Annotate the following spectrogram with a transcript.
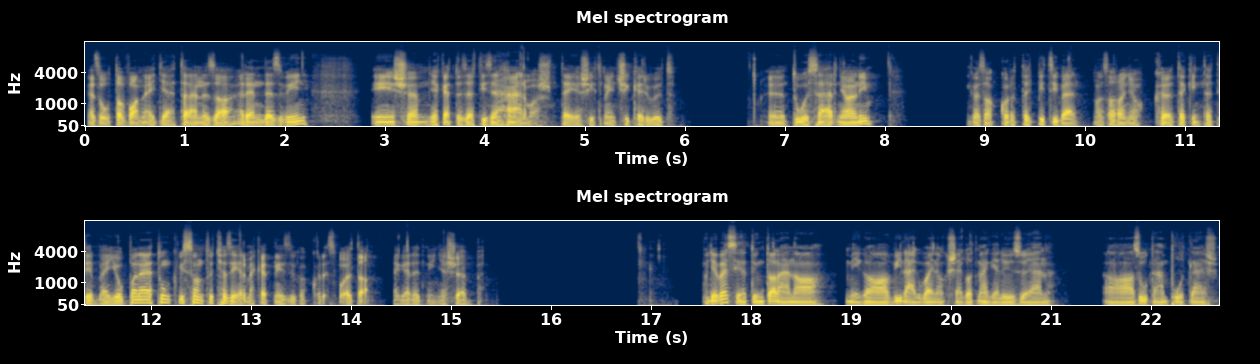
ezóta van egyáltalán ez a rendezvény, és ugye 2013-as teljesítményt sikerült túlszárnyalni. Igaz, akkor ott egy picivel az aranyok tekintetében jobban álltunk, viszont hogyha az érmeket nézzük, akkor ez volt a legeredményesebb. Ugye beszéltünk talán a, még a világbajnokságot megelőzően az utánpótlás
